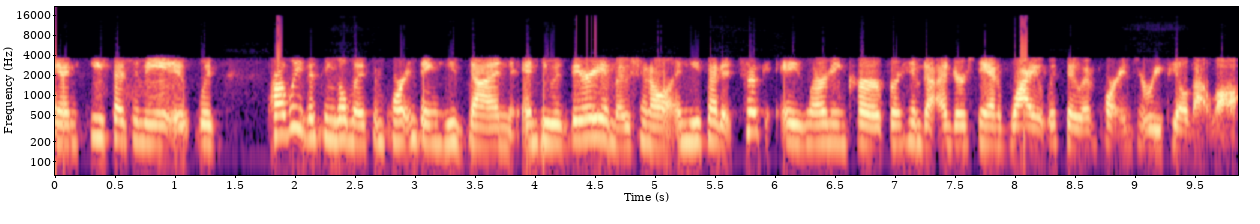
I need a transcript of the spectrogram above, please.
and he said to me it was – probably the single most important thing he's done. And he was very emotional. And he said it took a learning curve for him to understand why it was so important to repeal that law.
